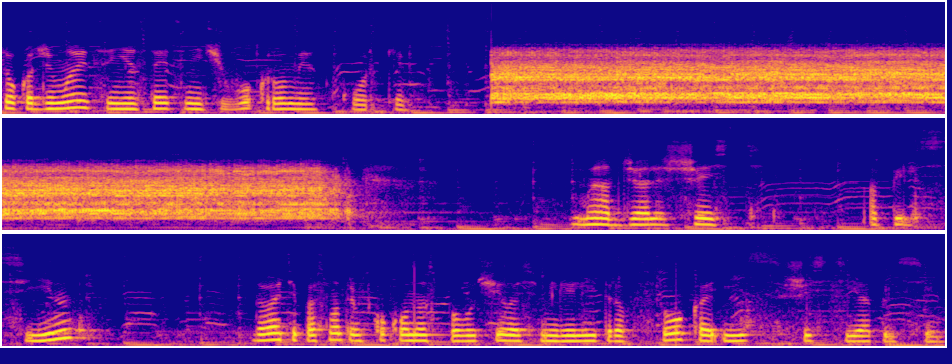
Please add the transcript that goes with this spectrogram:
сок отжимается и не остается ничего, кроме корки. Мы отжали 6 апельсин. Давайте посмотрим, сколько у нас получилось миллилитров сока из 6 апельсин.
